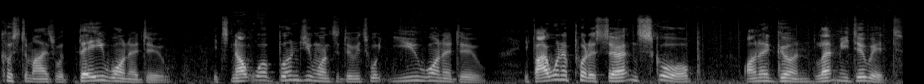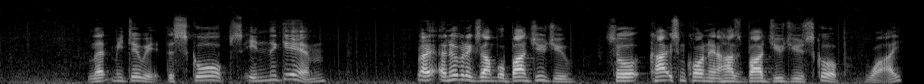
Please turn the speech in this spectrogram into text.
customize what they want to do. It's not what Bungie wants to do, it's what you want to do. If I want to put a certain scope on a gun, let me do it. Let me do it. The scopes in the game... Right, another example, Bad Juju. So, Cartesian Coordinate has Bad Juju scope. Why?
